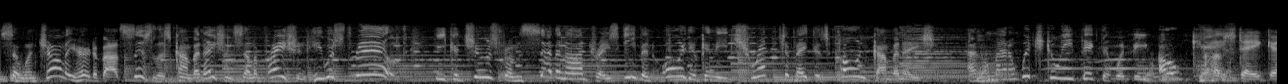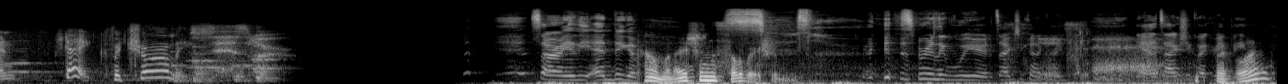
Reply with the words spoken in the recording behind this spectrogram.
So when Charlie heard about Sizzler's combination celebration, he was thrilled. He could choose from seven entrees, even all-you-can-eat shrimp to make his own combination. And no matter which two he picked, it would be okay steak and steak. for Charlie. Sizzler. Sorry, the ending of. Combination celebration. it's really weird. It's actually kind of creepy. Yeah, it's actually quite creepy. what?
